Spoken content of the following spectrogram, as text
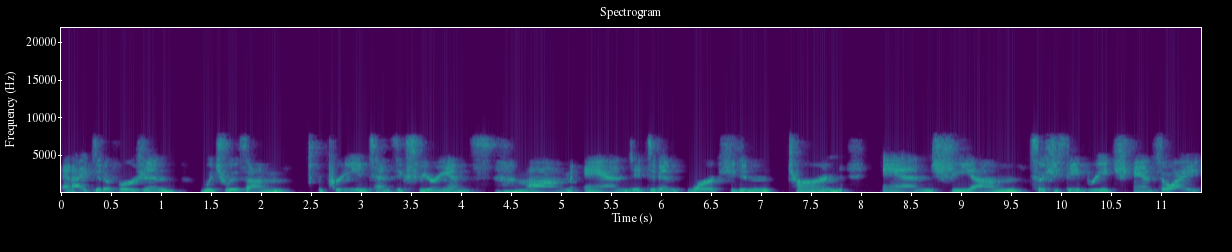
and I did a version, which was, um, a pretty intense experience. Mm-hmm. Um, and it didn't work. She didn't turn and she, um, so she stayed breech. And so I,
